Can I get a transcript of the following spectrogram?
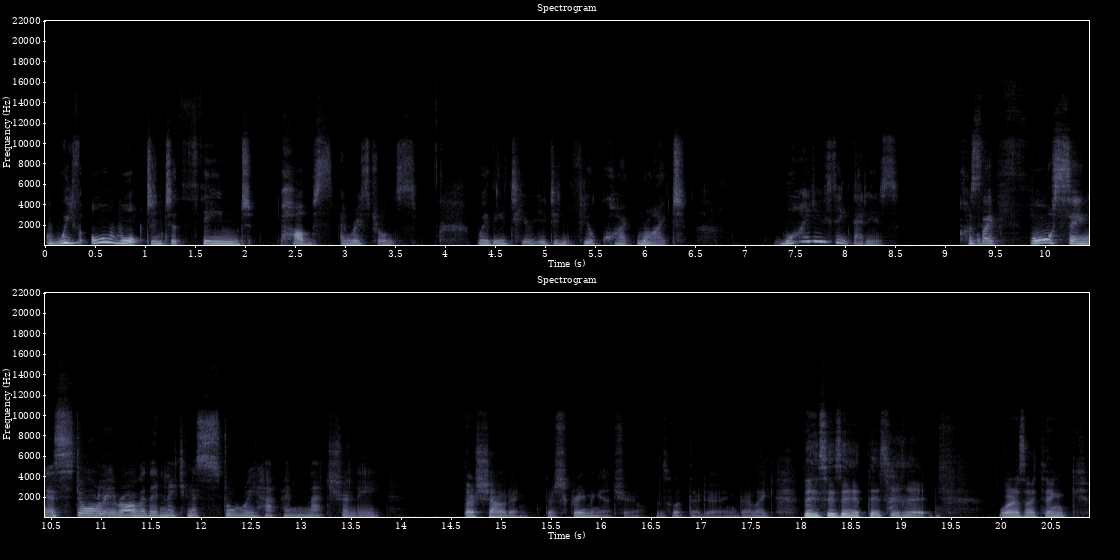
We've all walked into themed pubs and restaurants where the interior didn't feel quite right. Why do you think that is? Because they're forcing a story rather than letting a story happen naturally. They're shouting, they're screaming at you, is what they're doing. They're like, this is it, this is it. Whereas I think,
